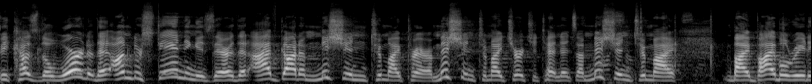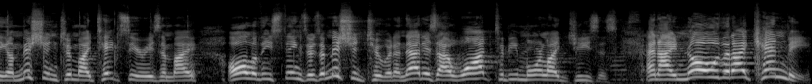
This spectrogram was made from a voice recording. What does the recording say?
because the Word, the understanding is there that I've got a mission to my prayer, a mission to my church attendance, a mission to my my Bible reading, a mission to my tape series, and my all of these things. There's a mission to it, and that is I want to be more like Jesus. And I know that I can be.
